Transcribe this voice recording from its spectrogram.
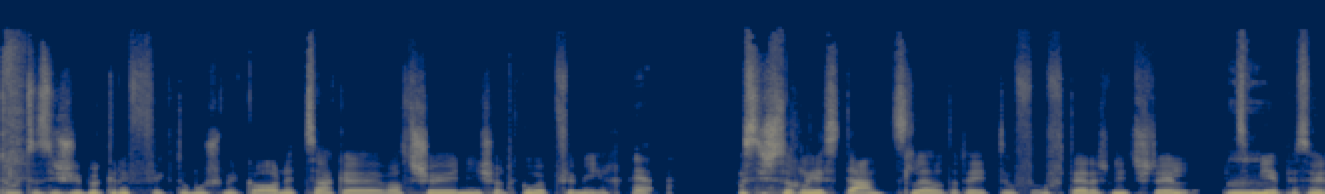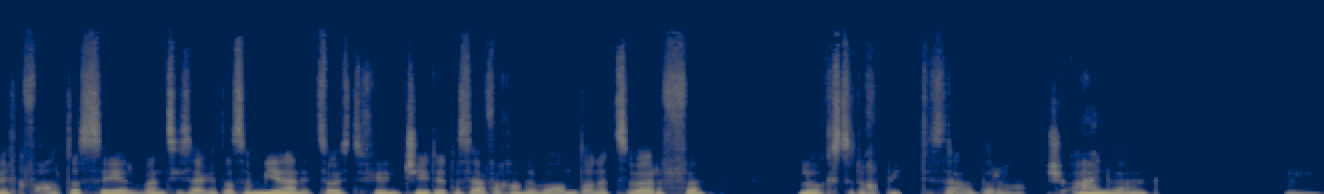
du, das ist übergriffig. Du musst mir gar nicht sagen, was schön ist oder gut für mich. Ja. Es ist so ein bisschen ein Tänzeln, oder? Dort auf, auf dieser Schnittstelle. Jetzt, Mhm. Mir persönlich gefällt das sehr, wenn sie sagen, also wir haben jetzt uns dafür entschieden, das einfach an eine Wand anzuwerfen. Schau es dir doch bitte selber an. Das ist ein Weg. Mhm.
